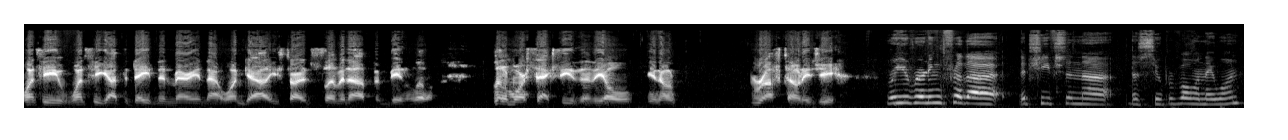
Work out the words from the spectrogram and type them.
once he once he got the dating and marrying that one gal, he started slimming up and being a little little more sexy than the old you know rough Tony G. Were you rooting for the, the Chiefs in the, the Super Bowl when they won?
